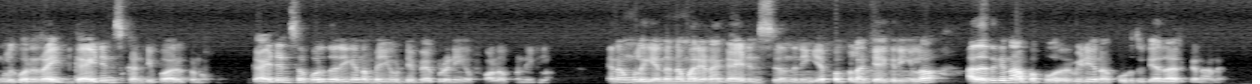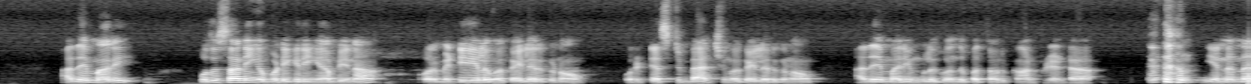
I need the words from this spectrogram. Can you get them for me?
உங்களுக்கு ஒரு ரைட் கைடன்ஸ் கண்டிப்பாக இருக்கணும். கைடன்ஸை பொறுத்த வரைக்கும் நம்ம யூடியூபே கூட நீங்கள் ஃபாலோ பண்ணிக்கலாம். ஏன்னா, உங்களுக்கு என்னென்ன மாதிரியான கைடன்ஸ் வந்து நீங்கள் எப்பப்பெல்லாம் கேட்குறீங்களோ அது அதுக்கு நான் அப்பப்போ ஒரு வீடியோ நான் கொடுத்துட்டே தான் இருக்கேன் நான் அதே மாதிரி புதுசாக நீங்கள் படிக்கிறீங்க அப்படின்னா ஒரு மெட்டீரியல் உங்கள் கையில் இருக்கணும். ஒரு டெஸ்ட் பேட்ச் உங்கள் கையில் இருக்கணும். அதே மாதிரி உங்களுக்கு வந்து பார்த்தா ஒரு கான்ஃபிடென்ட்டா என்னென்ன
